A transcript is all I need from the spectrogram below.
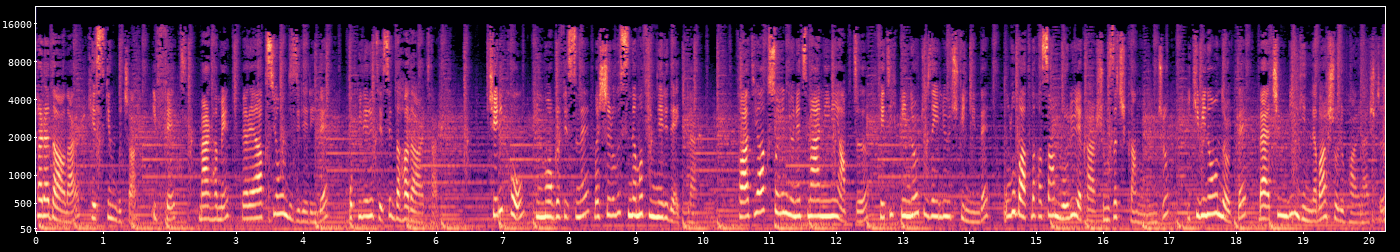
Kara Dağlar, Keskin Bıçak, İffet, Merhamet ve Reaksiyon dizileriyle popülaritesi daha da artar. Çelikol filmografisine başarılı sinema filmleri de ekler. Fatih Aksoy'un yönetmenliğini yaptığı Fetih 1453 filminde Ulubatlı Hasan rolüyle karşımıza çıkan oyuncu, 2014'te Belçin Bilgin'le başrolü paylaştığı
